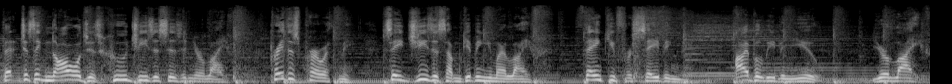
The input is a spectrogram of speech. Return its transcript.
that just acknowledges who Jesus is in your life. Pray this prayer with me. Say, Jesus, I'm giving you my life. Thank you for saving me. I believe in you, your life,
